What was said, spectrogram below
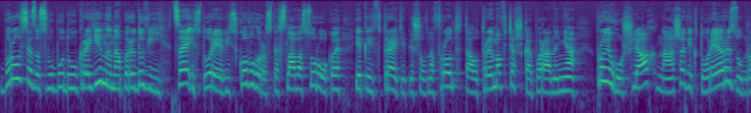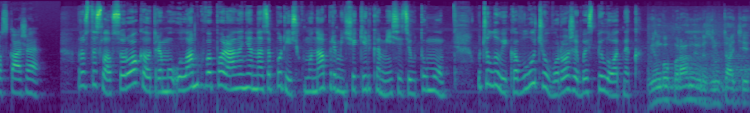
Боровся за свободу України на передовій. Це історія військового Ростислава Сороки, який втретє пішов на фронт та отримав тяжке поранення. Про його шлях наша Вікторія Резун розкаже. Ростислав Сорока отримав уламкове поранення на запорізькому напрямі ще кілька місяців тому. У чоловіка влучив ворожий безпілотник. Він був поранений в результаті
